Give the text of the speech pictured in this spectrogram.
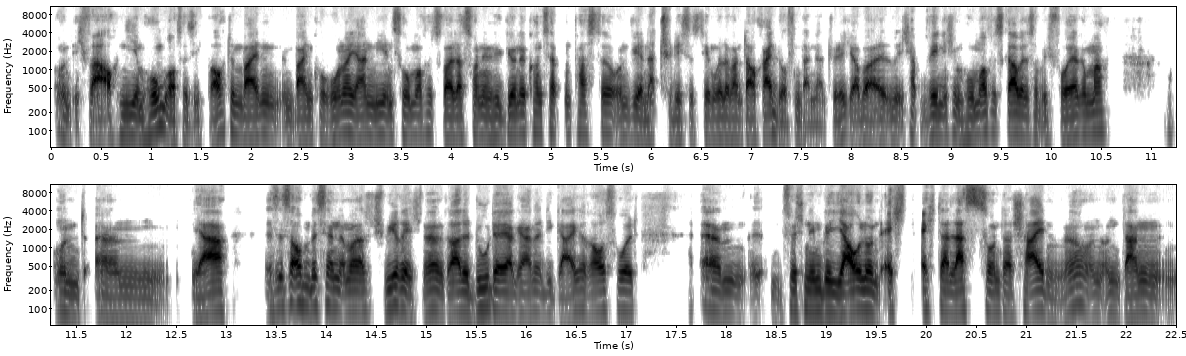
Und ich war auch nie im Homeoffice. Ich brauchte in beiden, in beiden Corona-Jahren nie ins Homeoffice, weil das von den Hygienekonzepten passte und wir natürlich systemrelevant auch rein durften dann natürlich. Aber also ich habe wenig im Homeoffice gearbeitet, das habe ich vorher gemacht. Und ähm, ja, es ist auch ein bisschen immer schwierig, ne? gerade du, der ja gerne die Geige rausholt ähm, zwischen dem Gejaul und echt, echter Last zu unterscheiden. Ne? Und, und dann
